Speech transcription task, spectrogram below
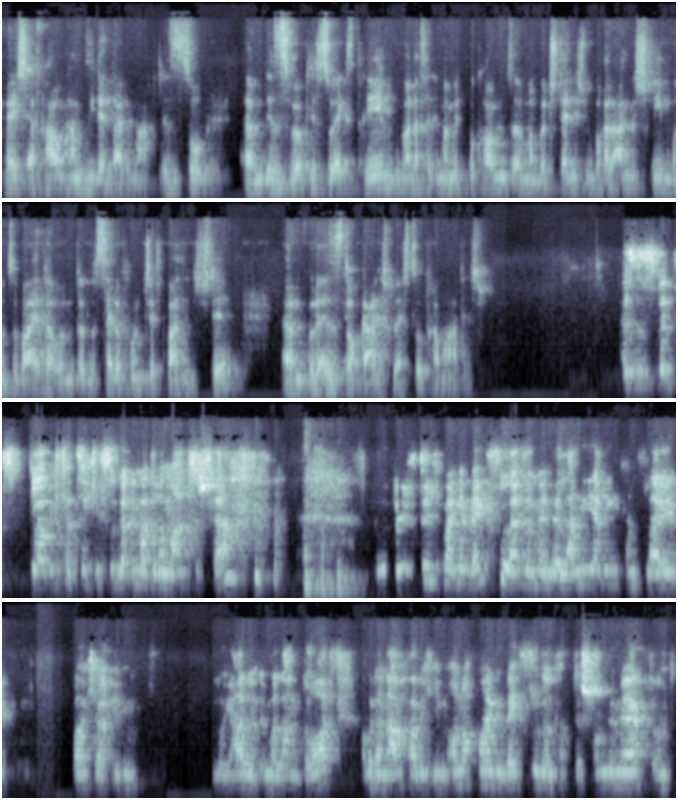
Welche Erfahrungen haben Sie denn da gemacht? Ist es so, ist es wirklich so extrem, wie man das halt immer mitbekommt? Man wird ständig überall angeschrieben und so weiter und das Telefon steht quasi nicht still. Oder ist es doch gar nicht vielleicht so dramatisch? Also es wird, glaube ich, tatsächlich sogar immer dramatischer. durch, durch meine Wechsel, also in der langjährigen Kanzlei war ich ja eben loyal und immer lang dort. Aber danach habe ich eben auch noch mal gewechselt und habe das schon gemerkt. Und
